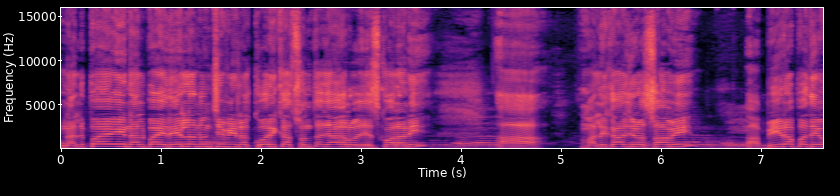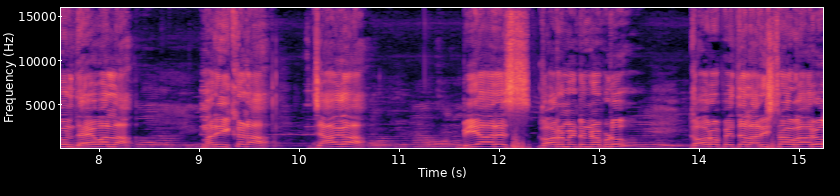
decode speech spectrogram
నలభై నలభై ఐదేళ్ళ నుంచి వీళ్ళ కోరిక సొంత జాగాలో చేసుకోవాలని ఆ మల్లికార్జున స్వామి ఆ బీరప్ప దేవుని దయ వల్ల మరి ఇక్కడ జాగా బీఆర్ఎస్ గవర్నమెంట్ ఉన్నప్పుడు గౌరవ పెద్దలు హరీష్ రావు గారు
